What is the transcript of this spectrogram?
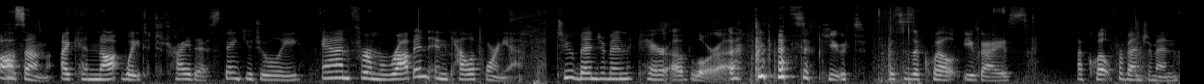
Awesome. I cannot wait to try this. Thank you, Julie. And from Robin in California to Benjamin, care of Laura. That's so cute. This is a quilt, you guys. A quilt for Benjamin.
